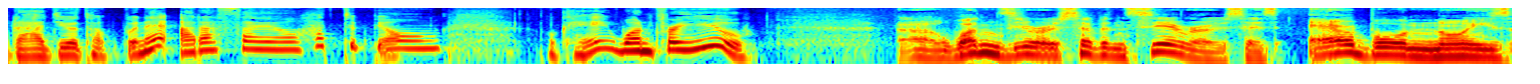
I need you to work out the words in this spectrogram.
라디오 덕분에 알았어요. 하트뿅. Okay, one for you. Uh, 1070 says, airborne noise.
